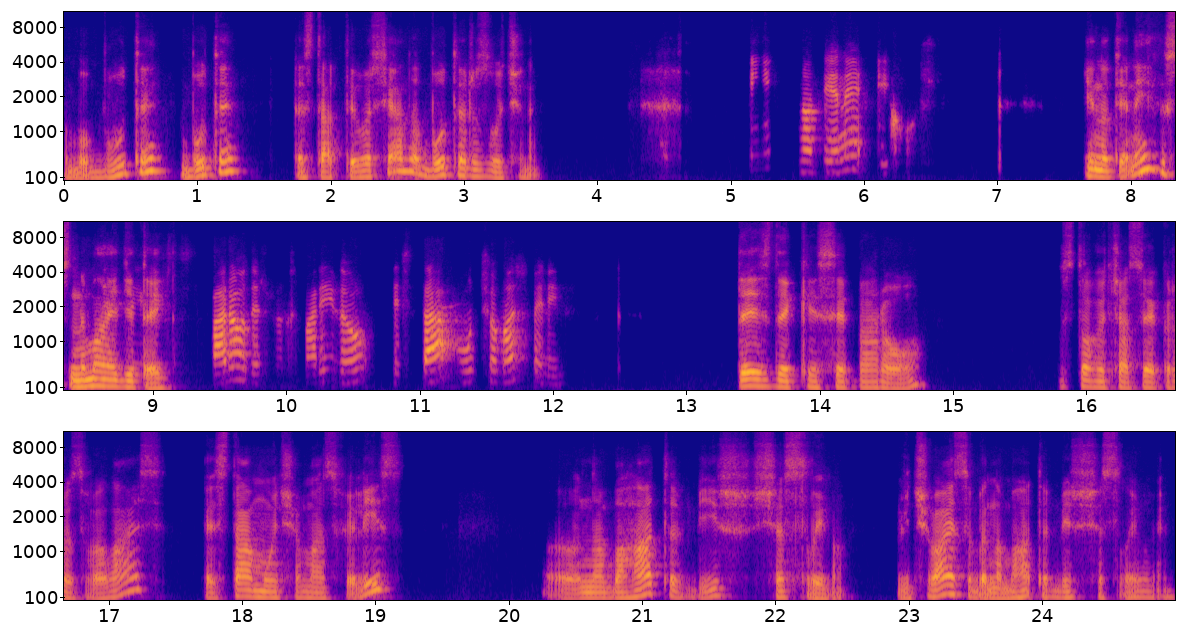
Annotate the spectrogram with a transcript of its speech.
або бути, бути, estar divorciada, бути розлученим. No tiene hijos. І немає дітей. Desde que separó, з того часу, як розвелась, está mucho más feliz, е, набагато більш щаслива. Відчуває себе набагато більш щасливою.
